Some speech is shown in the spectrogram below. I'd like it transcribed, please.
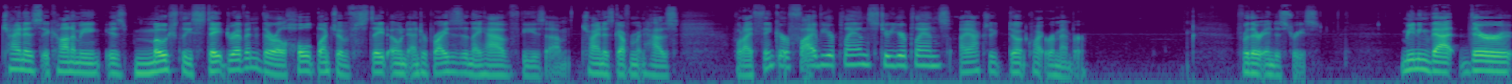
China's economy is mostly state driven. There are a whole bunch of state owned enterprises, and they have these. Um, China's government has what I think are five year plans, two year plans. I actually don't quite remember for their industries, meaning that their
